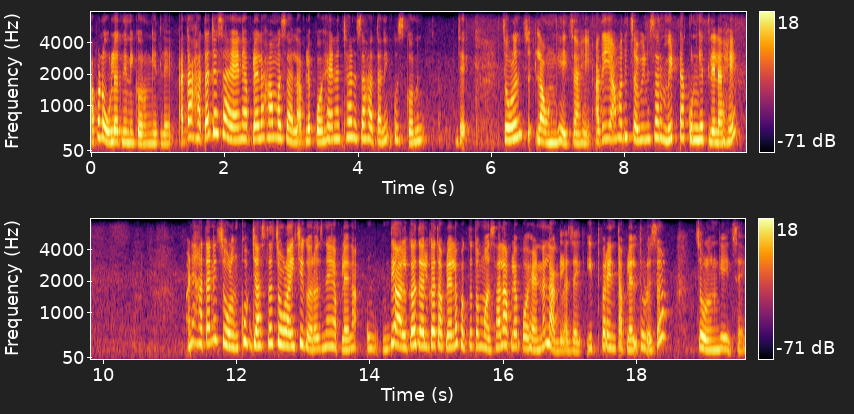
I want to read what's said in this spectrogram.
आपण उलटणीने करून घेतले. आता हाताच्या सहाय्याने आपल्याला हा मसाला आपल्या पोह्यांना छान असा हाताने कुस्करून म्हणजे चोळून लावून घ्यायचा आहे. आता यामध्ये चवीनुसार मीठ टाकून घेतलेलं आहे. आणि हाताने चोळून खूप जास्त चोळायची गरज नाही आपल्याला. अगदी अलगद अलगद आपल्याला फक्त तो मसाला आपल्या पोह्यांना लागला जाईल. इथपर्यंत आपल्याला थोडंसं चोळून घ्यायचं आहे.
